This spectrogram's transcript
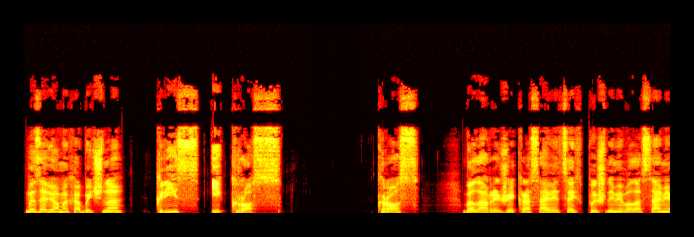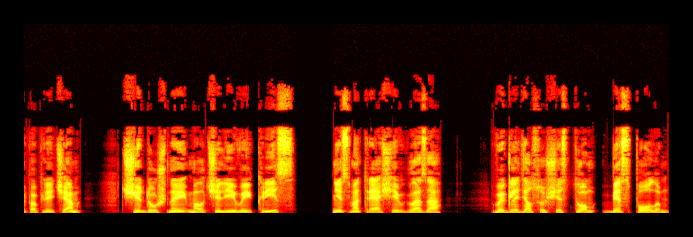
мы зовем их обычно Крис и Кросс. Кросс была рыжей красавицей с пышными волосами по плечам, тщедушный молчаливый Крис, не смотрящий в глаза, выглядел существом бесполым.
